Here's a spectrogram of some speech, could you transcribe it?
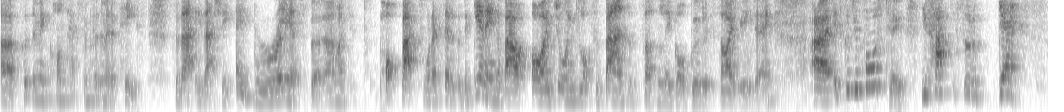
uh, put them in context and put them in a piece. So that is actually a brilliant book. Um, I just pop back to what I said at the beginning about, oh, I joined lots of bands and suddenly got good at sight reading uh, it's because you're forced to. You have to sort of guess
